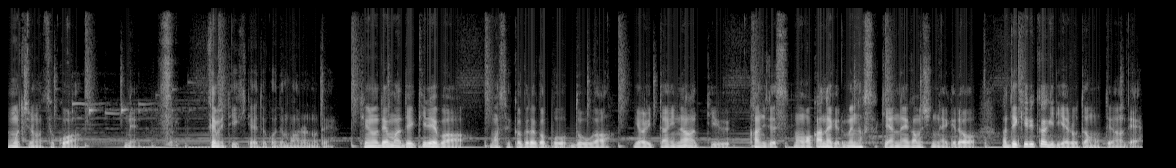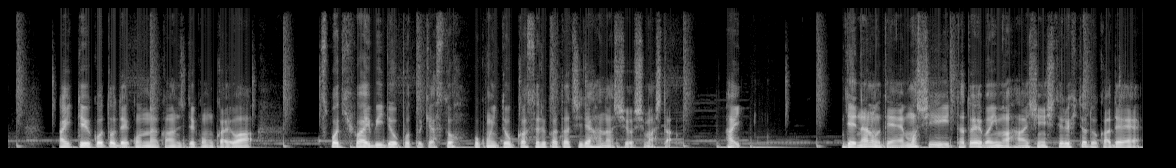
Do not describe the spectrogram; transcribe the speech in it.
もちろんそこはね、攻めていきたいとこでもあるので。っていうので、まあできれば、まあせっかくだから動画やりたいなっていう感じです。まあわかんないけど、めんどくさくやんないかもしれないけど、まあ、できる限りやろうと思ってるので。はい、ということで、こんな感じで今回は、Spotify ビデオポッドキャスト、ここに特化する形で話をしました。はい。で、なので、もし、例えば今配信してる人とかで、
